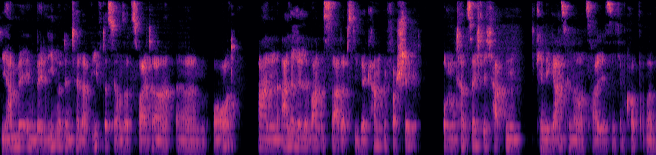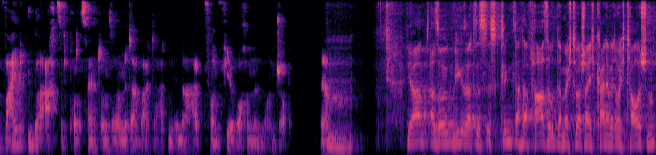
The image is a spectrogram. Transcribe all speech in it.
Die haben wir in Berlin und in Tel Aviv, das ist ja unser zweiter ähm, Ort, an alle relevanten Startups, die wir kannten, verschickt. Und tatsächlich hatten, ich kenne die ganz genaue Zahl jetzt nicht im Kopf, aber weit über 80 Prozent unserer Mitarbeiter hatten innerhalb von vier Wochen einen neuen Job. Ja. Mhm. Ja, also wie gesagt, es, es, klingt nach einer Phase, da möchte wahrscheinlich keiner mit euch tauschen.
